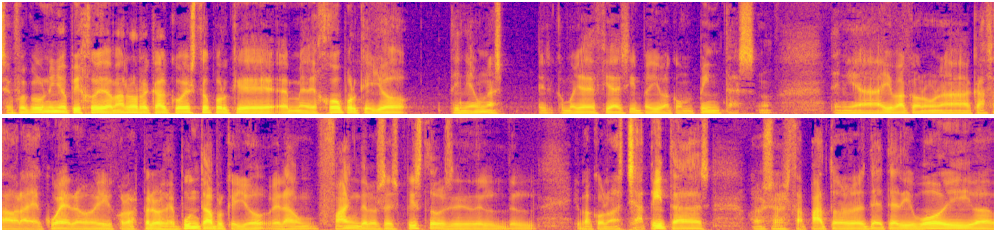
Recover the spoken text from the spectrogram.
se fue con un niño pijo y además lo recalco esto porque eh, me dejó porque yo tenía unas, eh, como ya decía, siempre iba con pintas, ¿no? Tenía, iba con una cazadora de cuero y con los pelos de punta porque yo era un fan de los Sex Pistols y del, iba con unas chapitas, con esos zapatos de Teddy Boy, iba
